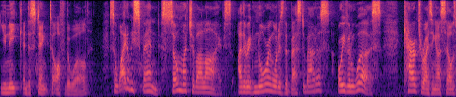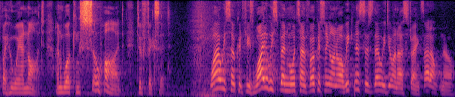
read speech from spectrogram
unique and distinct to offer the world. So why do we spend so much of our lives either ignoring what is the best about us, or even worse, characterizing ourselves by who we are not and working so hard to fix it. Why are we so confused? Why do we spend more time focusing on our weaknesses than we do on our strengths? I don't know.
